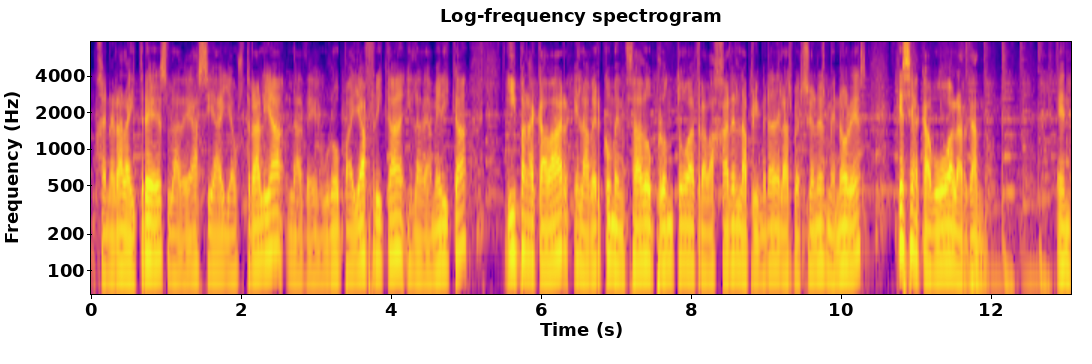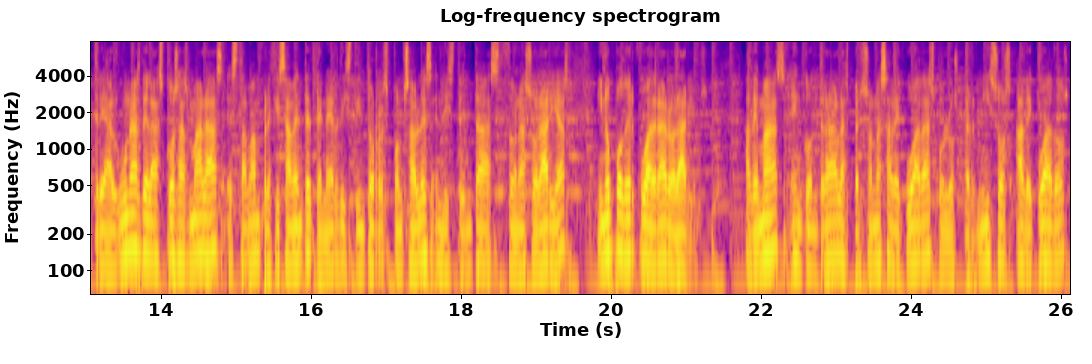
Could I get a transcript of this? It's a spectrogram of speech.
En general hay tres, la de Asia y Australia, la de Europa y África y la de América. Y para acabar, el haber comenzado pronto a trabajar en la primera de las versiones menores que se acabó alargando. Entre algunas de las cosas malas estaban precisamente tener distintos responsables en distintas zonas horarias y no poder cuadrar horarios. Además, encontrar a las personas adecuadas con los permisos adecuados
